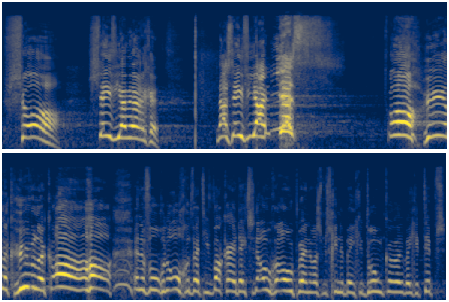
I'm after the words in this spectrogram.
zo. Zeven jaar werken. Na zeven jaar, yes! Oh, heerlijk, huwelijk. Oh, oh, En de volgende ochtend werd hij wakker, deed zijn ogen open en was misschien een beetje dronken, een beetje tips.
